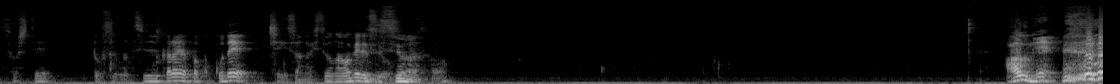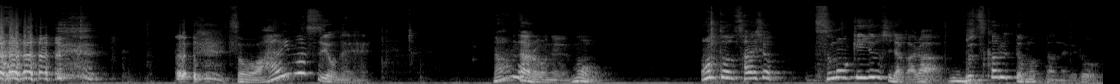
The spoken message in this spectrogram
そして度数が強いからやっぱここでチェイサーが必要なわけですよ。必要なんですか？合うね。そう合いますよね。なんだろうね。もう本当最初スモーキー同士だからぶつかるって思ったんだけど。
